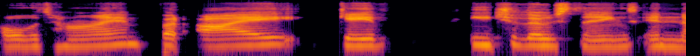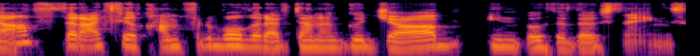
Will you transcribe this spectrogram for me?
all the time, but I gave each of those things enough that I feel comfortable that I've done a good job in both of those things.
